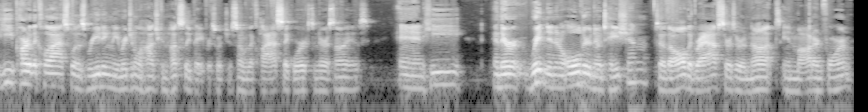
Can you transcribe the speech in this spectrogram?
he part of the class was reading the original Hodgkin Huxley papers, which are some of the classic works in neuroscience, and he and they're written in an older notation, so all the graphs are sort of not in modern form.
